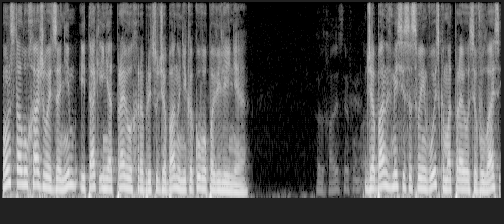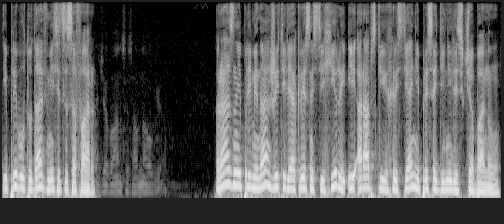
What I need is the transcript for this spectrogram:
Он стал ухаживать за ним и так и не отправил храбрецу Джабану никакого повеления. Джабан вместе со своим войском отправился в Улайс и прибыл туда в месяце Сафар – Разные племена, жители окрестностей Хиры и арабские христиане присоединились к Чабану.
